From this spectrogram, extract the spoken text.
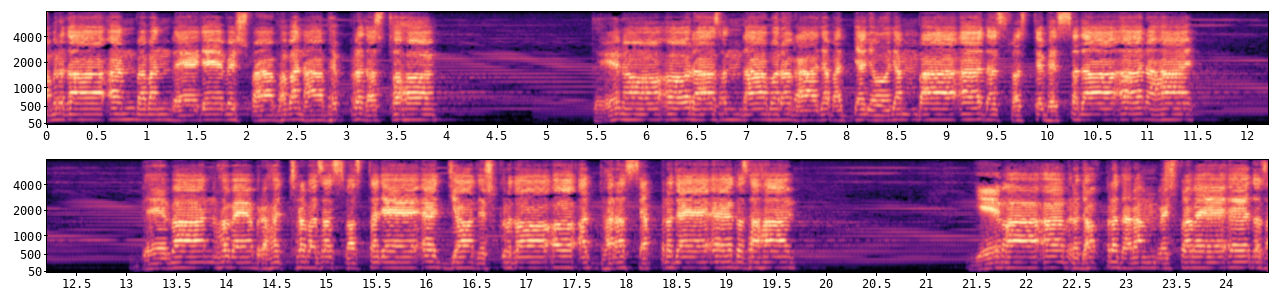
अमृतान् भवन्ते जे विश्वा भवनाभिप्रदस्थः तेन रासन्तामरगाजपद्ययोजम्बा तस्वस्तिभिः सदा नः देवान् हुवे बृहच्छ्रवसः स्वस्तजे ज्योतिष्कृतो अध्वरस्य प्रजेतसः। ये वा अवृधः प्रतरम् विश्ववेतस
